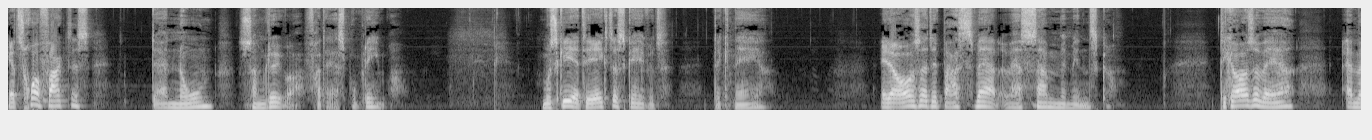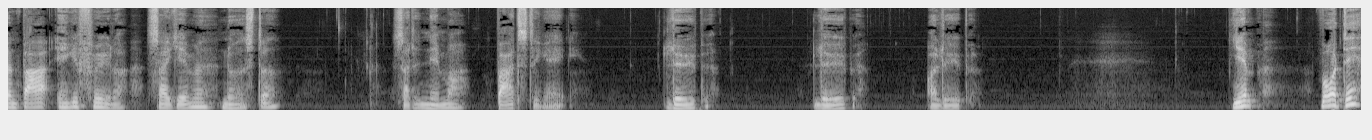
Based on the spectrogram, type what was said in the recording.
Jeg tror faktisk, der er nogen, som løber fra deres problemer. Måske er det ægteskabet, der knager. Eller også er det bare svært at være sammen med mennesker. Det kan også være, at man bare ikke føler sig hjemme noget sted. Så er det nemmere bare at stikke af. Løbe, løbe og løbe. Hjem, hvor er det?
